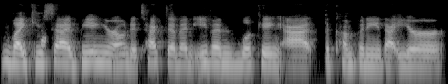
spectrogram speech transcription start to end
like you said being your own detective and even looking at the company that you're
